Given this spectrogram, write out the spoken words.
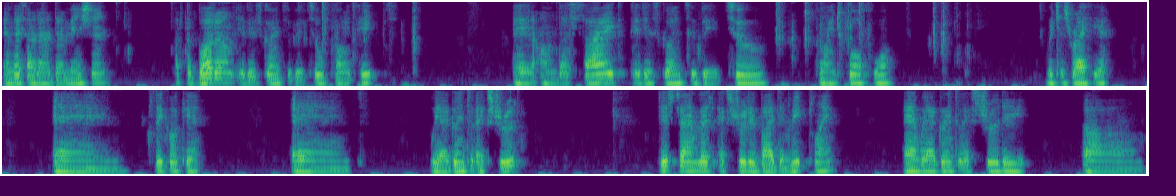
And let's add our dimension. At the bottom, it is going to be 2.8. And on the side, it is going to be 2.44 which is right here. And click OK. And we are going to extrude. This time let's extrude it by the mid plane and we are going to extrude it um,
